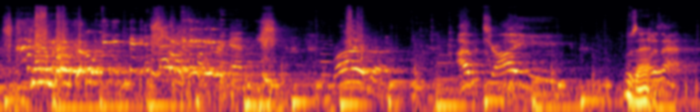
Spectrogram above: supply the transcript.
it's that motherfucker again. Run! I'm trying. Who's that? What is that?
